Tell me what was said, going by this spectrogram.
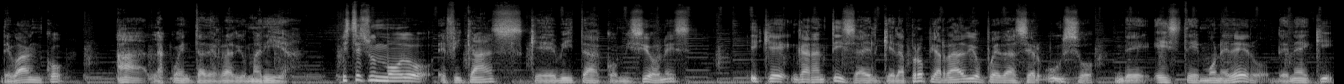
de banco a la cuenta de Radio María. Este es un modo eficaz que evita comisiones y que garantiza el que la propia radio pueda hacer uso de este monedero de Neki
